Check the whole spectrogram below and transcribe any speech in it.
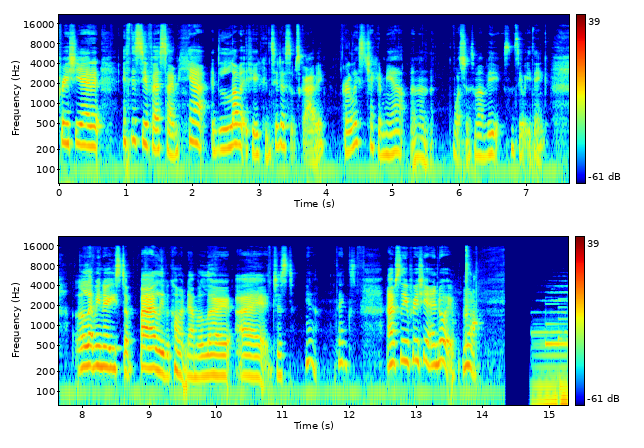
appreciate it. If this is your first time here, I'd love it if you'd consider subscribing or at least checking me out and watching some of my videos and see what you think. Let me know you stopped by, leave a comment down below. I just, yeah, thanks. Absolutely appreciate it and enjoy. Mwah.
